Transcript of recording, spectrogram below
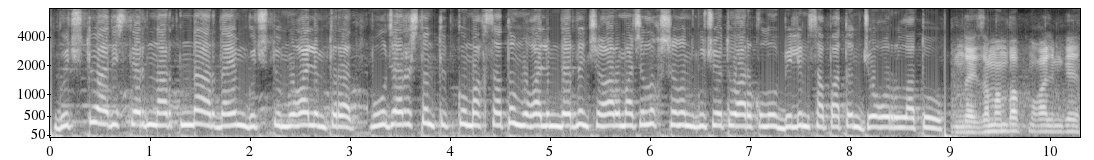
күчтүү адистердин артында ар дайым күчтүү мугалим турат. Бул жарыштын түпкү максаты мугалимдердин чыгармачылык шыгын күчөтүү аркылуу билим сапатын жогорулатуу. Мындай заманбап мугалимге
